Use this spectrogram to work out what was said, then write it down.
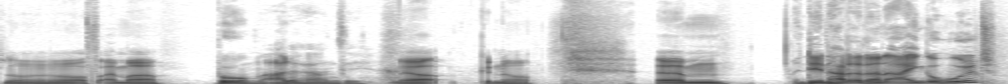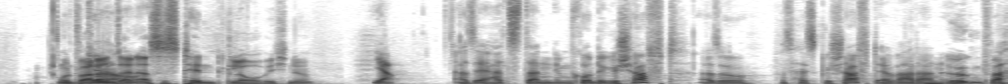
So, auf einmal. Boom, alle hören sie. Ja, genau. Ähm, den hat er dann eingeholt und war genau. dann sein Assistent, glaube ich, ne? Ja, also er hat es dann im Grunde geschafft. Also, was heißt geschafft? Er war dann irgendwann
